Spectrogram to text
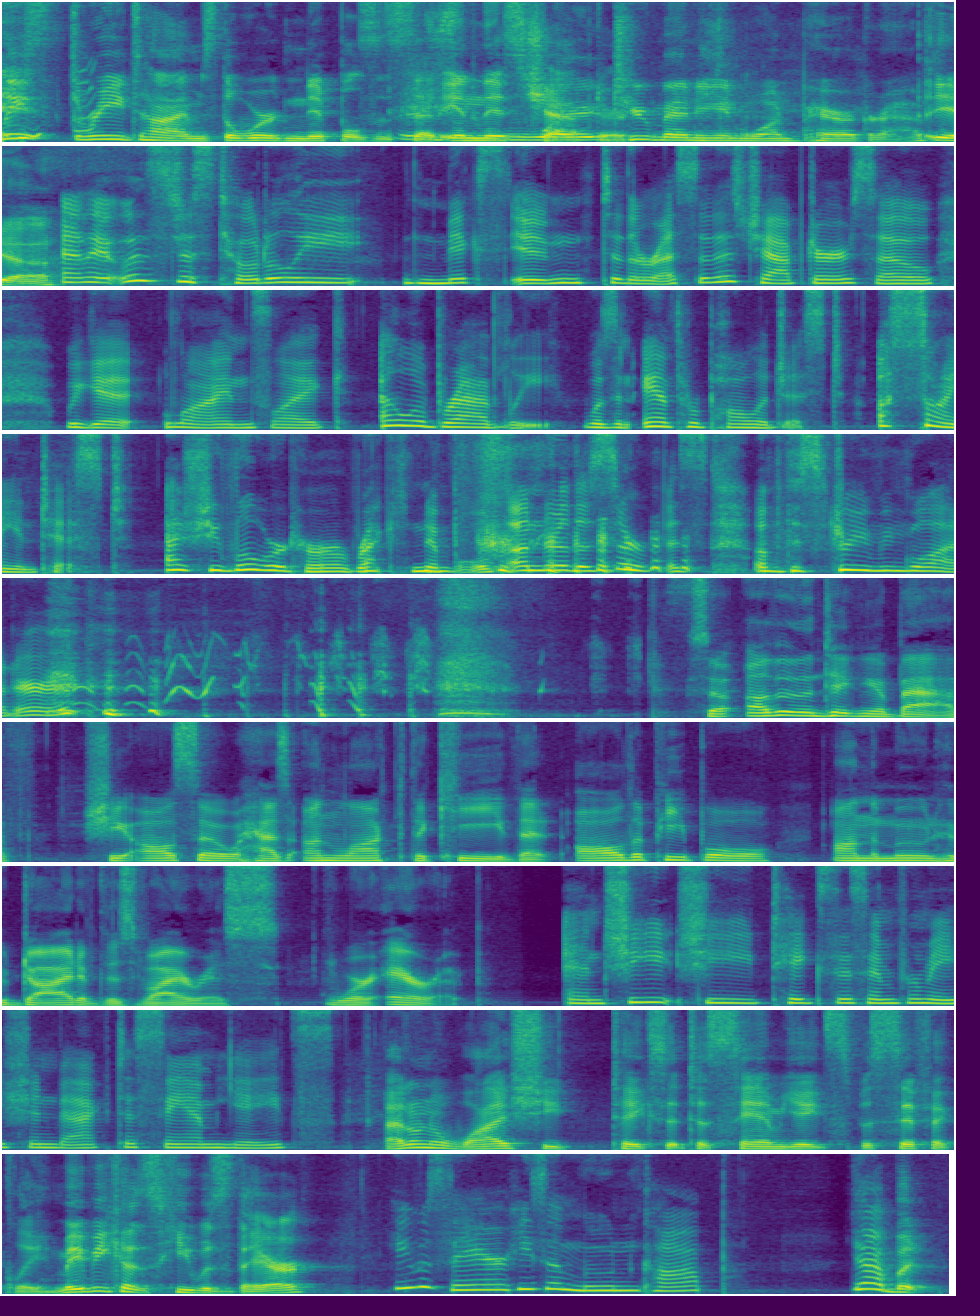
least three times the word nipples is said in this Way chapter. too many in one paragraph. yeah. and it was just totally mixed into the rest of this chapter. So we get lines like Ella Bradley was an anthropologist, a scientist, as she lowered her erect nipples under the surface of the streaming water. So, other than taking a bath, she also has unlocked the key that all the people on the moon who died of this virus were Arab. and she she takes this information back to Sam Yates. I don't know why she takes it to Sam Yates specifically. Maybe because he was there. He was there. He's a moon cop. Yeah, but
